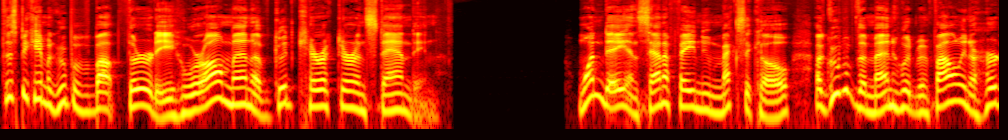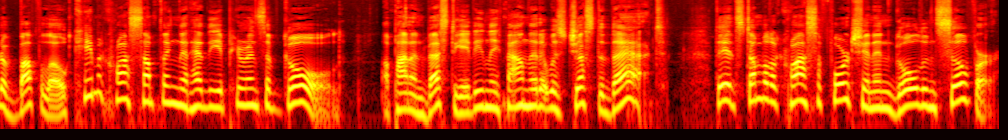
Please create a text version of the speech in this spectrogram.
This became a group of about thirty who were all men of good character and standing. One day in Santa Fe, New Mexico, a group of the men who had been following a herd of buffalo came across something that had the appearance of gold. Upon investigating, they found that it was just that. They had stumbled across a fortune in gold and silver.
